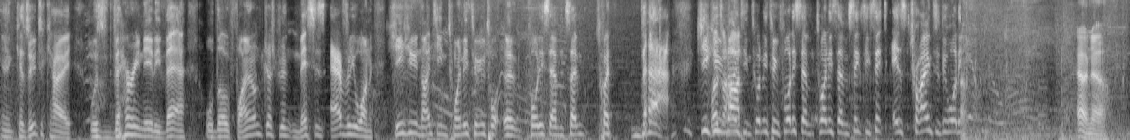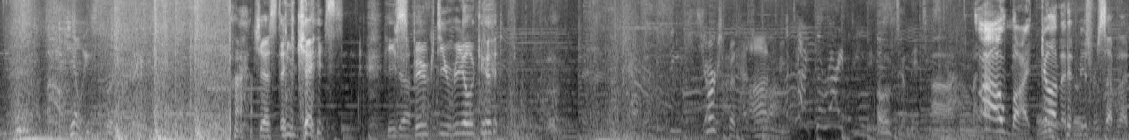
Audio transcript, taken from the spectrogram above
uh, Kazutakai was very nearly there, although Final Judgment misses everyone. QQ 1922 tw- uh, 47 7 20 there. QQ What's 1922 47 27 66 is trying to do what he Oh no. Killing spree. Just in case. He spooked you real good. Marksman on me. Ultimate. Oh my god, that hit me for 700.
